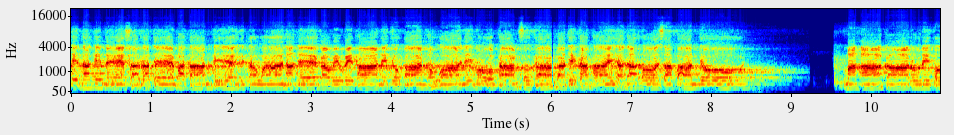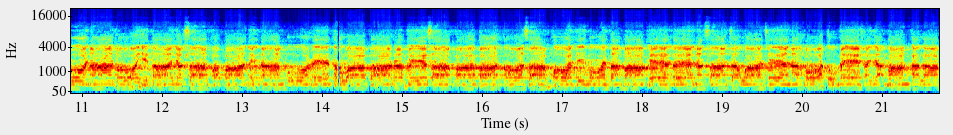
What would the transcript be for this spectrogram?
ตินะติเนสารเตปตันเตหิตวานะเตกวิวิธานิจุปานวานิโมขังสุขาปฏิกามายนโรสปัญโย มหาการุณิโกนาโตหิตายาสาปปานินางปุเรตวาปารเมสาปาปาโตสามโพธิโมตตมังเกเตนะสาจวาเชนะโหตุเมชยมังคลัง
